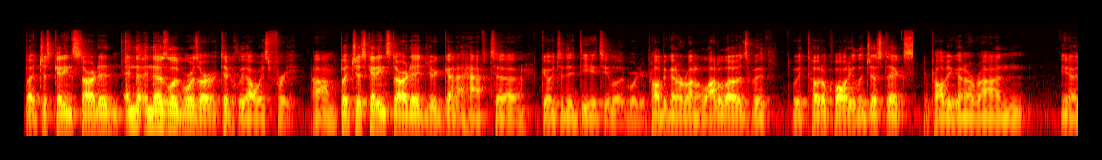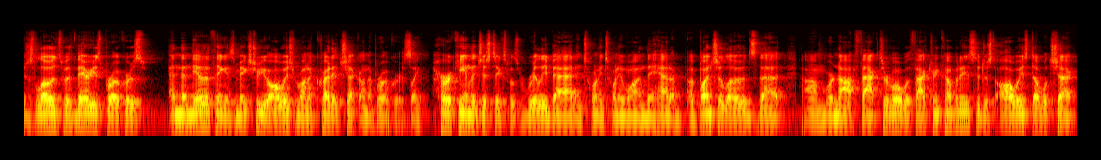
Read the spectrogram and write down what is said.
but just getting started and, the, and those load boards are typically always free. Um, but just getting started you're going to have to go to the dat load board. You're probably going to run a lot of loads with with total quality logistics. You're probably going to run you know just loads with various brokers and then the other thing is make sure you always run a credit check on the brokers. Like Hurricane Logistics was really bad in 2021. They had a, a bunch of loads that um, were not factorable with factoring companies. So just always double check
